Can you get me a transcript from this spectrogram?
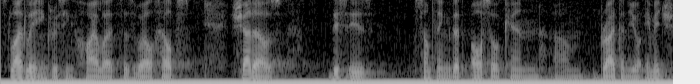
Slightly increasing highlights as well helps. Shadows. This is something that also can um, brighten your image.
